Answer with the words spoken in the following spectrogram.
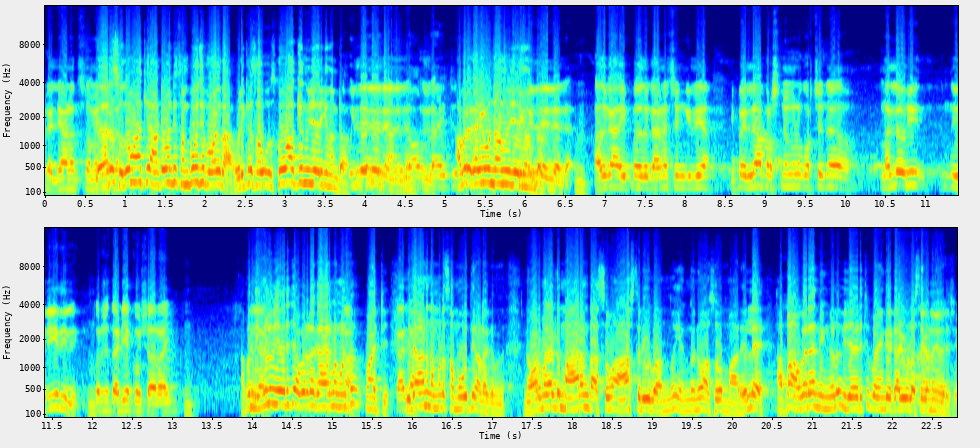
കല്യാണ വേറെ സമയത്ത് സുഖമാക്കി ഓട്ടോമാറ്റിക് സംഭവിച്ചു പോയതാ. ഒരിക്കൽ സൗ- സുഖമാക്കി എന്ന് വിചാരിക്കുന്നുണ്ടോ? ഇല്ല ഇല്ല ഇല്ല ഇല്ല ഇല്ല. അവർ കഴിവുണ്ടാണെന്ന് ഇല്ല വിചാരിക്കുന്നുണ്ടോ ഇല്ല. ഇല്ല അത് കാ- ഇപ്പൊ കാരണം വെച്ചെങ്കിൽ ഇപ്പൊ എല്ലാ പ്രശ്നങ്ങളും കുറച്ച് നല്ലൊരു രീതിയിൽ കുറച്ച് തടിയൊക്കെ ഉഷാറായി. അപ്പൊ നിങ്ങൾ വിചാരിച്ച് അവരുടെ കാരണം കൊണ്ട് മാറ്റി. ഇതാണ് നമ്മുടെ സമൂഹത്തിൽ നടക്കുന്നത്. നോർമലായിട്ട് മാറേണ്ട അസുഖം ആ സ്ത്രീ വന്നു എങ്ങനെയോ അസുഖം മാറി അല്ലേ? അപ്പൊ അവരെ നിങ്ങൾ വിചാരിച്ച് ഭയങ്കര കഴിവുള്ള സ്ത്രീ വിചാരിച്ചു.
